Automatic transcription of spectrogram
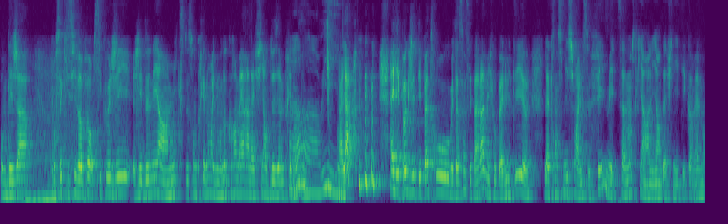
Bon, déjà, pour ceux qui suivent un peu en psychologie, j'ai donné un mix de son prénom et de mon autre grand-mère à la fille en deuxième prénom. Ah oui. Voilà. à l'époque, j'étais pas trop. Mais de toute façon, c'est pas grave. Il faut pas lutter. Euh, la transmission, elle se fait, mais ça montre qu'il y a un lien d'affinité quand même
